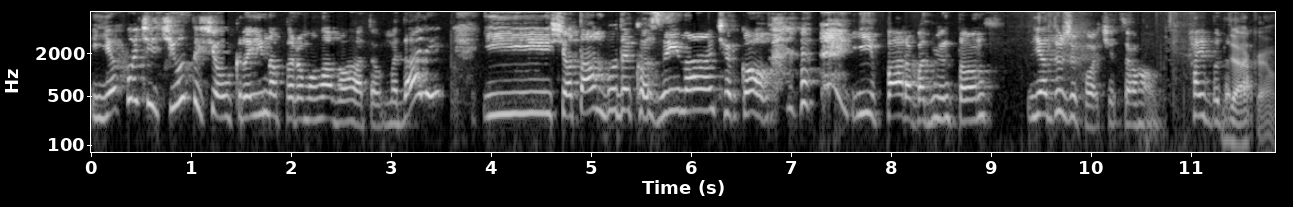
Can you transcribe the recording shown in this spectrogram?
І я хочу чути, що Україна перемогла багато медалей, і що там буде козина Черков і парабадмінтон. Я дуже хочу цього. Хай буде так. Дякуємо.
